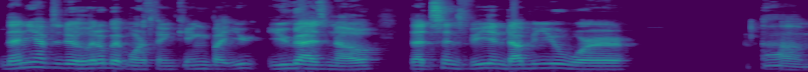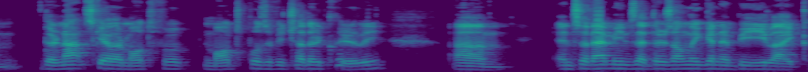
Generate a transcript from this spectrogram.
then you have to do a little bit more thinking, but you, you guys know that since v and w were, um, they're not scalar multiple, multiples of each other clearly, um, and so that means that there's only going to be like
